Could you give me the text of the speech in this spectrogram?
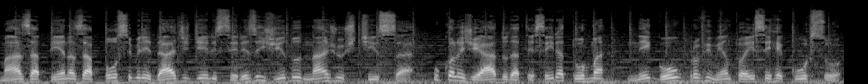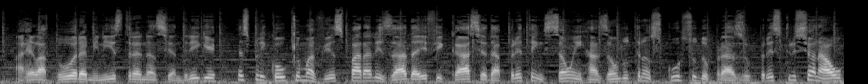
mas apenas a possibilidade de ele ser exigido na justiça. O colegiado da terceira turma negou o provimento a esse recurso. A relatora, ministra Nancy Andrighi, explicou que uma vez paralisada a eficácia da pretensão em razão do transcurso do prazo prescricional,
